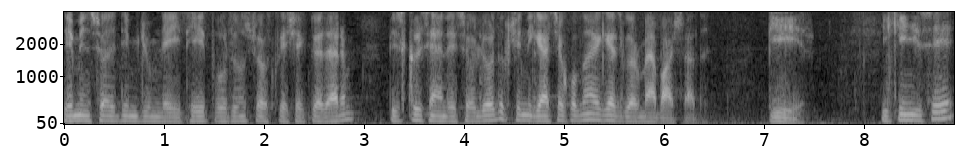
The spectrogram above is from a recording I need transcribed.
demin söylediğim cümleyi teyit buyurduğunuz çok teşekkür ederim. Biz 40 senedir söylüyorduk. Şimdi gerçek olduğunu herkes görmeye başladı. Bir. İkincisi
